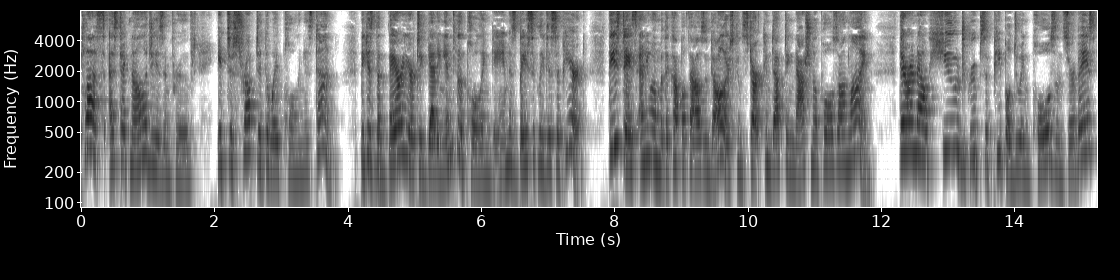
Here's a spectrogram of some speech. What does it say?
Plus, as technology has improved, it disrupted the way polling is done because the barrier to getting into the polling game has basically disappeared. These days, anyone with a couple thousand dollars can start conducting national polls online. There are now huge groups of people doing polls and surveys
